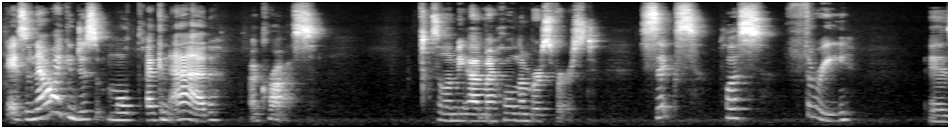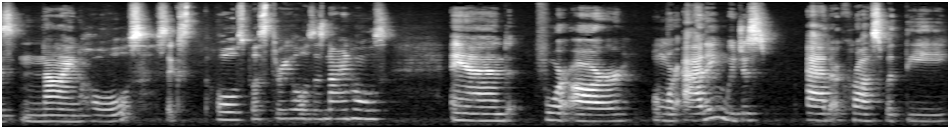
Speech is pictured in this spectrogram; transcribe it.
Okay, so now I can just multi I can add across. So let me add my whole numbers first. 6 plus 3 is 9 wholes. 6 wholes plus 3 wholes is 9 wholes. And for our, when we're adding, we just add across with the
